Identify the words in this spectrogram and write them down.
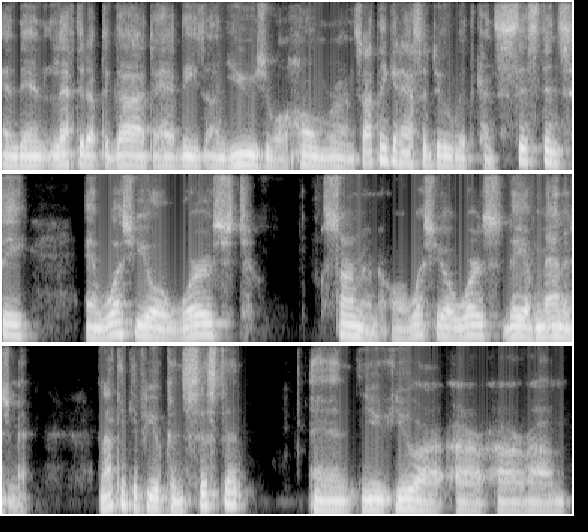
and then left it up to God to have these unusual home runs. So I think it has to do with consistency and what's your worst sermon or what's your worst day of management. And I think if you're consistent and you you are are, are um,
